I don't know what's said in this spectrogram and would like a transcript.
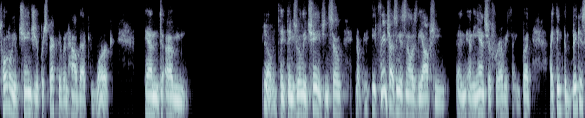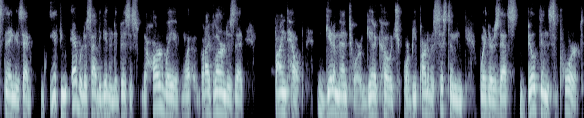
totally change your perspective on how that can work. And um, you know, th- things really change. And so, you know, franchising isn't always the option and, and the answer for everything. But I think the biggest thing is that if you ever decide to get into business, the hard way of what, what I've learned is that find help, get a mentor, get a coach, or be part of a system where there's that built-in support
